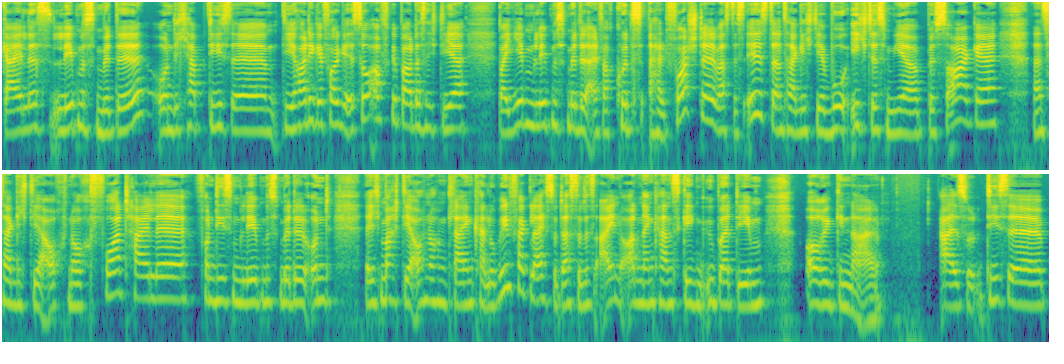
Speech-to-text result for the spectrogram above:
geiles Lebensmittel. Und ich habe diese die heutige Folge ist so aufgebaut, dass ich dir bei jedem Lebensmittel einfach kurz halt vorstelle, was das ist, dann sage ich dir, wo ich das mir besorge, dann sage ich dir auch noch Vorteile von diesem Lebensmittel. Und ich mache dir auch noch einen kleinen Kalorienvergleich, sodass du das einordnen kannst gegenüber dem Original. Also diese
